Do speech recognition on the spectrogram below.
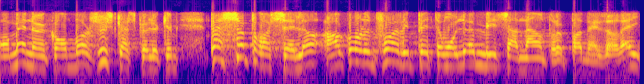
On mène un combat jusqu'à ce que le Québec... Parce que ce procès-là, encore une fois, répétons-le, mais ça n'entre pas dans les oreilles.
